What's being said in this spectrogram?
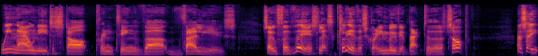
We now need to start printing the values. So for this, let's clear the screen, move it back to the top, and say,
